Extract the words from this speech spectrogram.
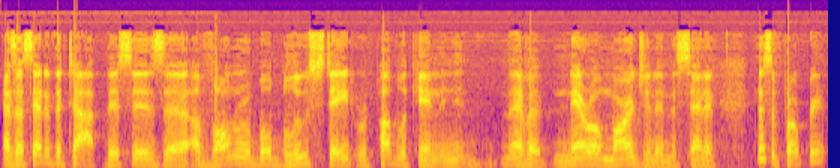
As I said at the top, this is a, a vulnerable blue state Republican, and they have a narrow margin in the Senate. Is this appropriate?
